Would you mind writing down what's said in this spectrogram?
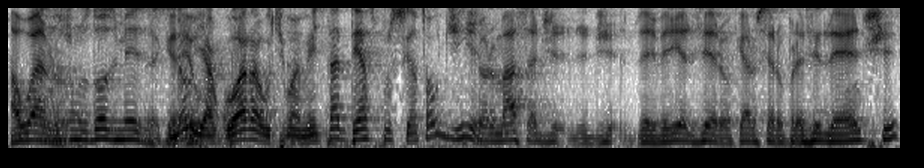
Ao ano. Nos últimos 12 meses. Não, e agora, ultimamente, está 10% ao O dia. senhor Massa de- de- de- deveria dizer: eu quero ser o presidente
